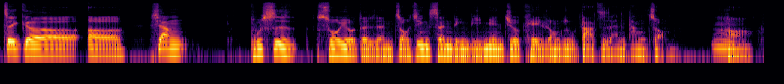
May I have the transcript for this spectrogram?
这个呃，像不是所有的人走进森林里面就可以融入大自然当中，好、嗯，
